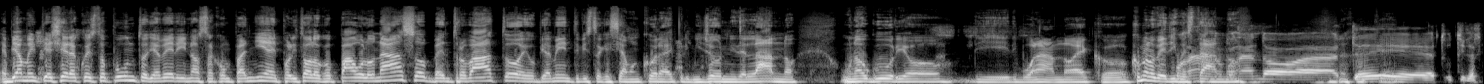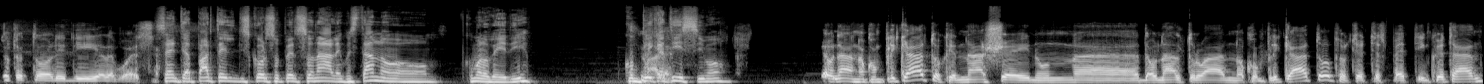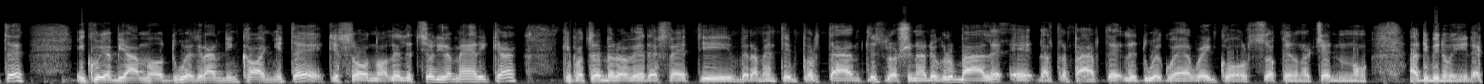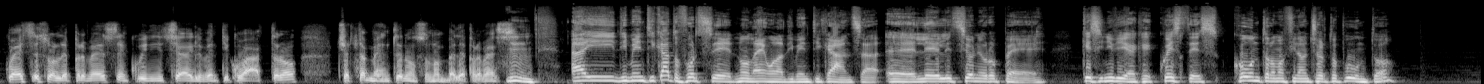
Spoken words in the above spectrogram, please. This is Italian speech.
E abbiamo il piacere a questo punto di avere in nostra compagnia il politologo Paolo Naso, ben trovato e ovviamente, visto che siamo ancora ai primi giorni dell'anno, un augurio di, di buon anno. Ecco. Come lo vedi buon quest'anno? Anno, buon anno a te okay. e a tutti gli ascoltatori di RWS. Senti, a parte il discorso personale, quest'anno come lo vedi? Complicatissimo? Vale. È un anno complicato che nasce un, uh, da un altro anno complicato, per certi aspetti inquietante, in cui abbiamo due grandi incognite che sono le elezioni in America, che potrebbero avere effetti veramente importanti sullo scenario globale, e d'altra parte le due guerre in corso che non accennano a diminuire. Queste sono le premesse in cui inizia il 24, certamente non sono belle premesse. Mm. Hai dimenticato, forse non è una dimenticanza, eh, le elezioni europee, che significa che queste contano ma fino a un certo punto?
